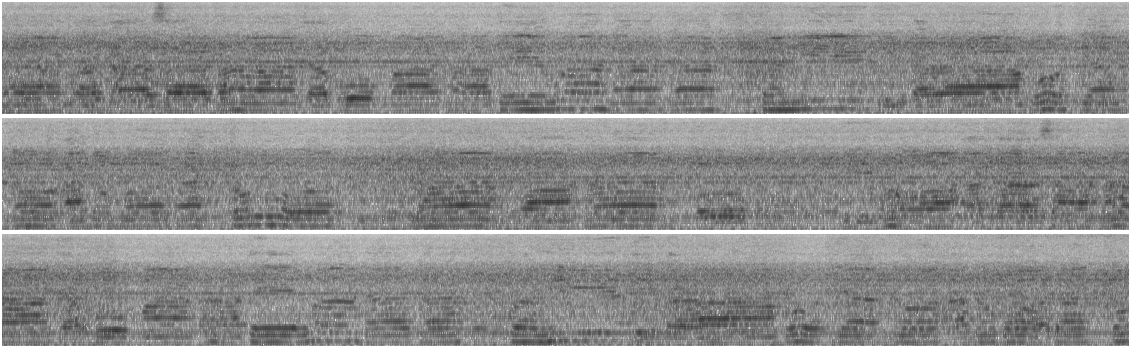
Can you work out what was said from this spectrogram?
นังอาคาสาธาจะโบมาคาเทวนาคาวิติตาบุญญาณอนุโมทันโต จะปุมานาเทวนาคาปหิติกาพุทธาโนอนุโมดันตุ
